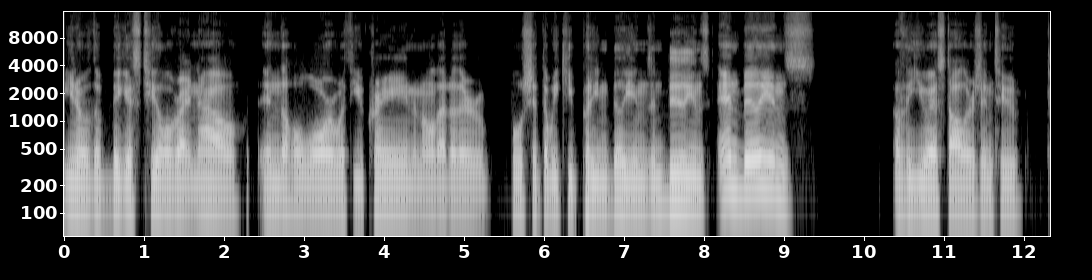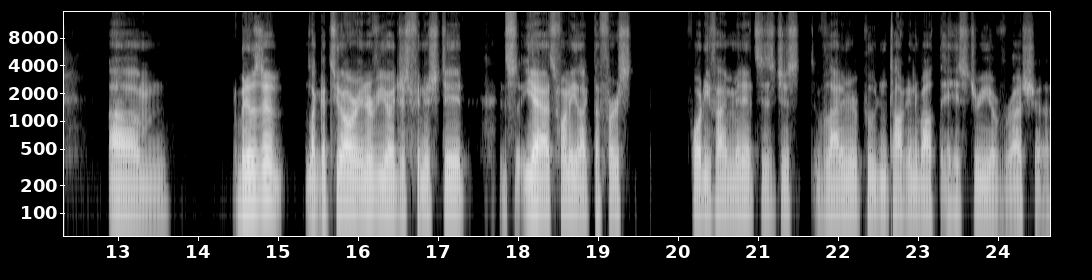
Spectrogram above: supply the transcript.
you know the biggest heel right now in the whole war with Ukraine and all that other bullshit that we keep putting billions and billions and billions of the US dollars into. Um but it was a like a 2-hour interview. I just finished it. It's yeah, it's funny like the first 45 minutes is just Vladimir Putin talking about the history of Russia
